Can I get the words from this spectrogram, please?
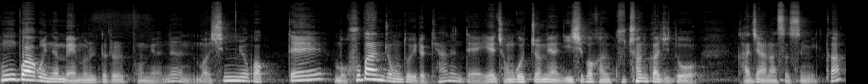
홍보하고 있는 매물들을 보면은 뭐 16억대 뭐 후반 정도 이렇게 하는데 얘 정고점이 한 20억 한 9천까지도 가지 않았었습니까?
